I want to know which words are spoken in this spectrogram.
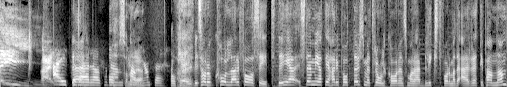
Nej! Nej, tyvärr alltså. Åh, Den så kan nära. jag inte. Okej, vi tar och kollar facit. Det är, stämmer ju att det är Harry Potter som är trollkarlen som har det här blixtformade ärret i pannan.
